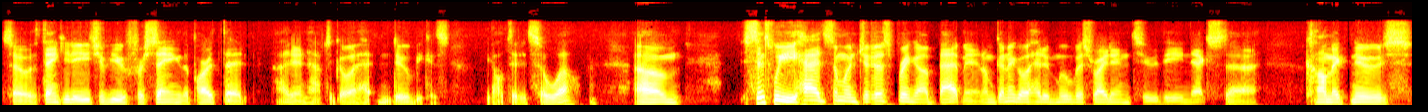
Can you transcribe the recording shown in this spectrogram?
So thank you to each of you for saying the part that I didn't have to go ahead and do because y'all did it so well. Um, since we had someone just bring up Batman, I'm going to go ahead and move us right into the next. Uh, comic news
